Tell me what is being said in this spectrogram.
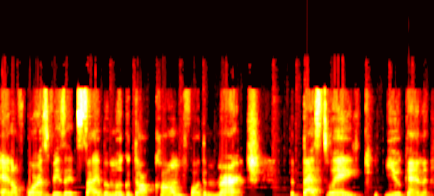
And of course, visit cybermuk.com for the merch. The best way you can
